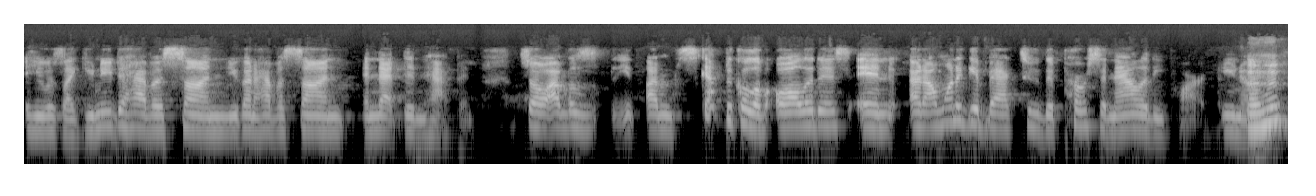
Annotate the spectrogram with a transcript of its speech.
he was like, you need to have a son. You're going to have a son. And that didn't happen. So I was, I'm skeptical of all of this. And, and I want to get back to the personality part, you know, Mhm.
